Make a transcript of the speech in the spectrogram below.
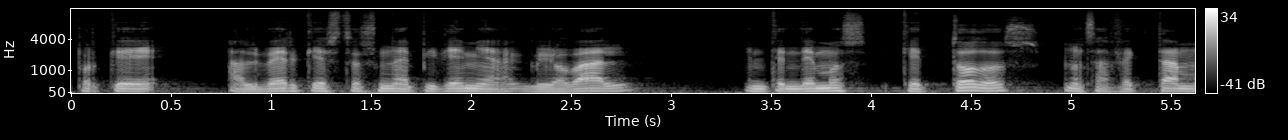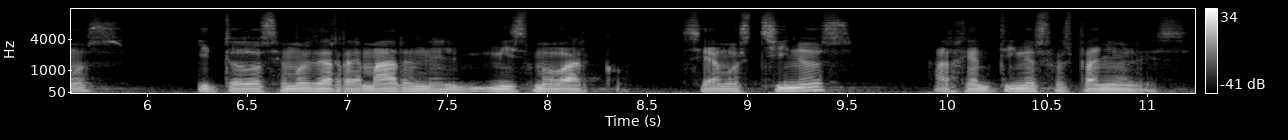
Porque al ver que esto es una epidemia global, entendemos que todos nos afectamos y todos hemos de remar en el mismo barco, seamos chinos, argentinos o españoles.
